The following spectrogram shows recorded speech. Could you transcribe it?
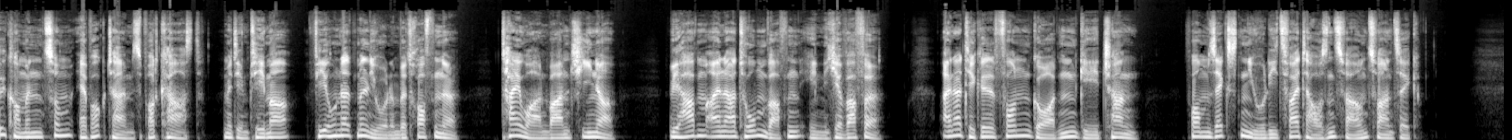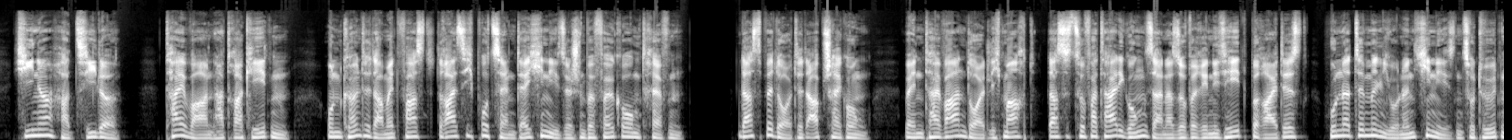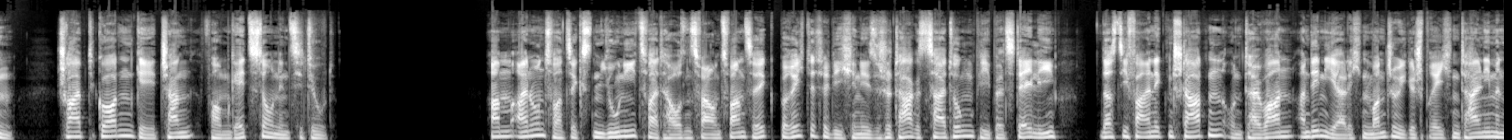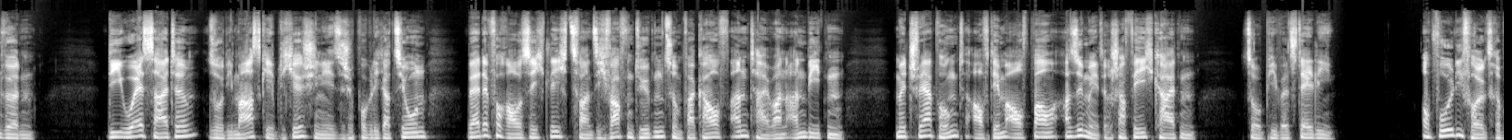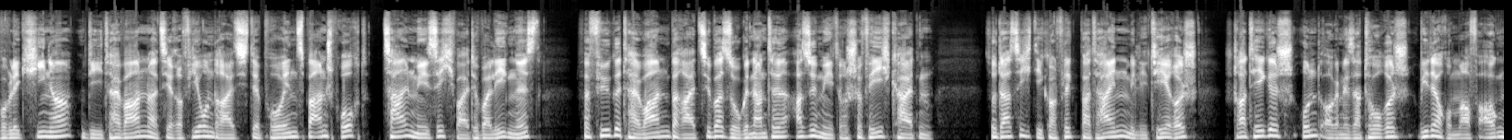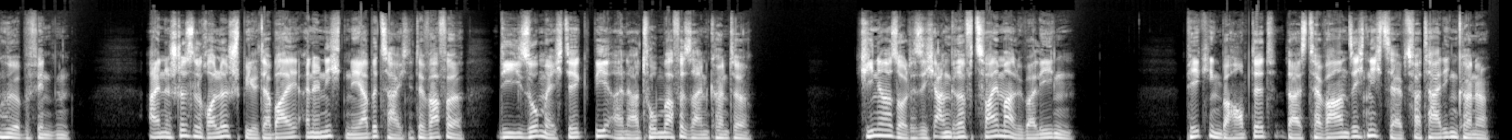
Willkommen zum Epoch Times Podcast mit dem Thema 400 Millionen Betroffene. Taiwan warnt China. Wir haben eine atomwaffenähnliche Waffe. Ein Artikel von Gordon G. Chang vom 6. Juli 2022. China hat Ziele. Taiwan hat Raketen und könnte damit fast 30 Prozent der chinesischen Bevölkerung treffen. Das bedeutet Abschreckung, wenn Taiwan deutlich macht, dass es zur Verteidigung seiner Souveränität bereit ist, hunderte Millionen Chinesen zu töten, schreibt Gordon G. Chang vom Gatestone Institute. Am 21. Juni 2022 berichtete die chinesische Tageszeitung People's Daily, dass die Vereinigten Staaten und Taiwan an den jährlichen Monterey-Gesprächen teilnehmen würden. Die US-Seite, so die maßgebliche chinesische Publikation, werde voraussichtlich 20 Waffentypen zum Verkauf an Taiwan anbieten, mit Schwerpunkt auf dem Aufbau asymmetrischer Fähigkeiten so People's Daily. Obwohl die Volksrepublik China, die Taiwan als ihre 34. Provinz beansprucht, zahlenmäßig weit überlegen ist, verfüge Taiwan bereits über sogenannte asymmetrische Fähigkeiten, sodass sich die Konfliktparteien militärisch, strategisch und organisatorisch wiederum auf Augenhöhe befinden. Eine Schlüsselrolle spielt dabei eine nicht näher bezeichnete Waffe, die so mächtig wie eine Atomwaffe sein könnte. China sollte sich Angriff zweimal überlegen. Peking behauptet, dass Taiwan sich nicht selbst verteidigen könne.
